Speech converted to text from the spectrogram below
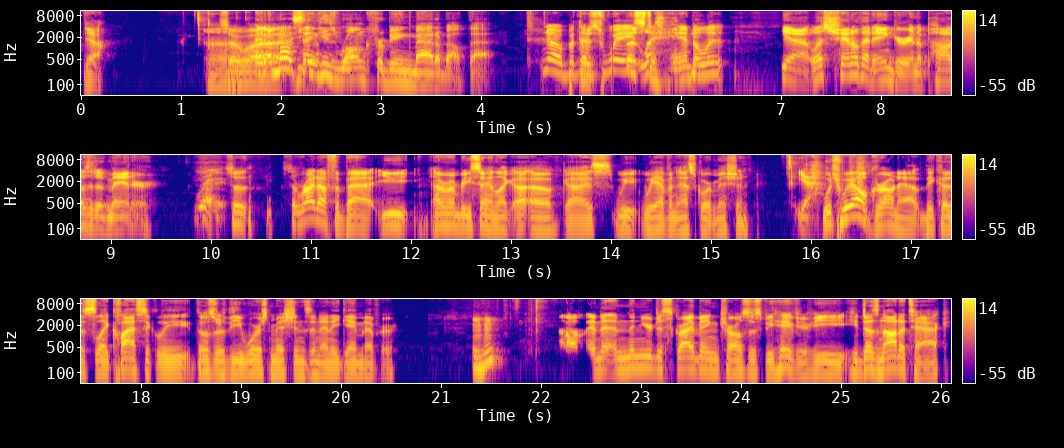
Yeah. Uh, So, uh, and I'm not he- saying he's wrong for being mad about that. no, but there's ways to let's- handle it. yeah, let's channel that anger in a positive manner. Right. So, so right off the bat, you I remember you saying like, "Uh oh, guys, we we have an escort mission," Yeah, which we all groan at because like classically, those are the worst missions in any game ever. Mhm. Um, and then and then you're describing Charles's behavior. He he does not attack.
